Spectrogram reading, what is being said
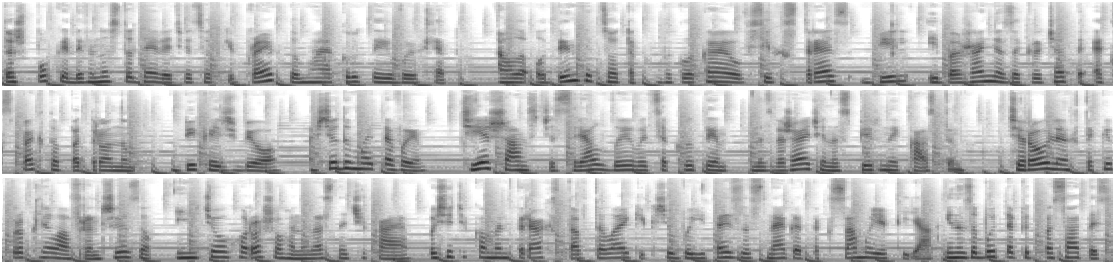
Тож поки 99% проекту має крутий вигляд, але 1% викликає у всіх стрес, біль і бажання закричати експекто патроном у бік HBO. А що думаєте ви? Чи є шанс, що серіал виявиться крутим, незважаючи на спірний кастинг? Чи Роулінг таки прокляла франшизу і нічого хорошого на нас не чекає? Пишіть у коментарях, ставте лайк, якщо боїтесь за снега так само, як і я. І не забудьте підписатись.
